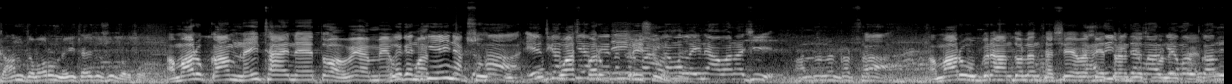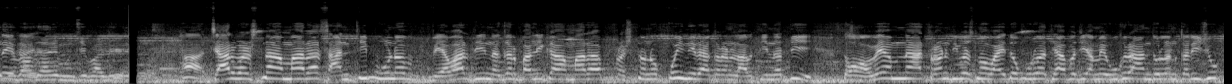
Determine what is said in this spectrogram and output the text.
કામ તમારું નહીં થાય તો શું કરશો? અમારું કામ નહીં થાય ને તો હવે અમે ગંદકી ઉપવાસ- નાખશું. ઉપવાસ પર ઉતરીશું. લઈને આવવાના છીએ. આંદોલન કરશો. અમારું ઉગ્ર આંદોલન થશે. હવે બે ત્રણ દિવસ નહીં થાય. હા ચાર વર્ષના અમારા શાંતિપૂર્ણ વ્યવહારથી નગરપાલિકા અમારા પ્રશ્નનો કોઈ નિરાકરણ લાવતી નથી. તો હવે અમને આ ત્રણ દિવસનો વાયદો પૂરો થયા પછી અમે ઉગ્ર આંદોલન કરીશું.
